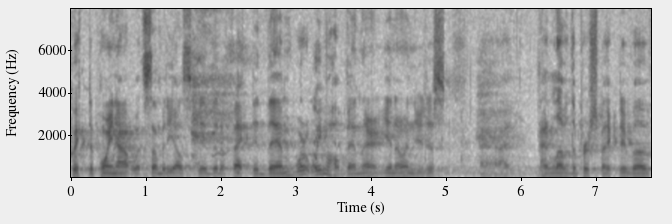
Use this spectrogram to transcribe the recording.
quick to point out what somebody else did that affected them. We're, we've all been there, you know, and you just. I, I love the perspective of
